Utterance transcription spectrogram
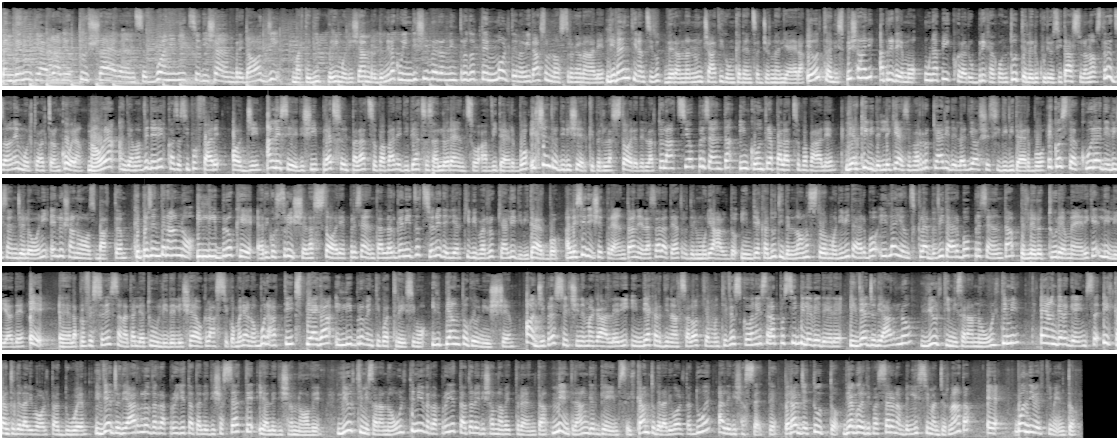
benvenuti a Radio Tush Evans. Buon inizio dicembre. Da oggi, martedì 1 dicembre 2015, verranno introdotte molte novità sul nostro canale. Gli eventi innanzitutto verranno annunciati con cadenza giornaliera e oltre agli speciali apriremo una piccola rubrica con tutte le curiosità sulla nostra zona e molto altro ancora. Ma ora andiamo a vedere cosa si può fare oggi. Alle 16, presso il Palazzo Papale di Piazza San Lorenzo a Viterbo, il Centro di Ricerche per la Storia dell'Alto Lazio presenta Incontri a Palazzo Papale. Gli archivi delle chiese parrocchiali della diocesi di Viterbo e questo è a cura di Elisa Angeloni e Luciano Osbat che presenteranno il libro che ricostruisce la storia e presenta l'organizzazione degli archivi parrocchiali di Viterbo. Alle 16.30 nella sala teatro del Murialdo in via Caduti del Nono Stormo di Viterbo il Lions Club Viterbo presenta per le letture omeriche l'Iliade e eh, la professoressa Natalia Tulli del liceo classico Mariano Buratti spiega il libro ventiquattresimo Il pianto che unisce. Oggi presso il Cinema Gallery in via Cardinal Salotti a Montefiascone sarà possibile vedere Il viaggio di Arlo, Gli ultimi saranno ultimi e Hunger Games Il canto della rivolta 2. Il viaggio di Arlo verrà proiettato alle 17 e alle 19. Gli ultimi saranno ultimi verrà proiettato alle 19.30, mentre Hunger Games Il canto della rivolta 2 alle 17. Per oggi è tutto, vi auguro di passare una bellissima giornata e buon divertimento!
